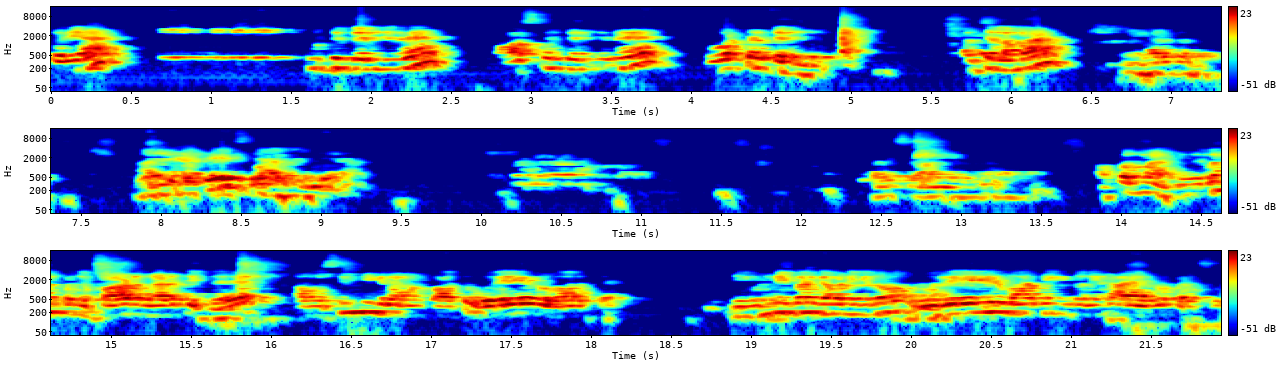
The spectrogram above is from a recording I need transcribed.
சரியா? புட்டு தெரிஞ்சது? ஹாஸ்டல் தெரிஞ்சது? ஓட்ட தெரிஞ்சது. வச்சிடலாமா அடுத்தது. அப்புறமா இதெல்லாம் கொஞ்சம் பாடம் நடத்திட்டு அவங்க சிந்திக்கிறாங்கன்னு பார்த்து ஒரே ஒரு வார்த்தை. நீ உன்னிப்பா கவனிக்கணும். ஒரே வார்த்தைக்கு சொன்னீங்கன்னா ஆயிரம் ரூபாய் பரிசு.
